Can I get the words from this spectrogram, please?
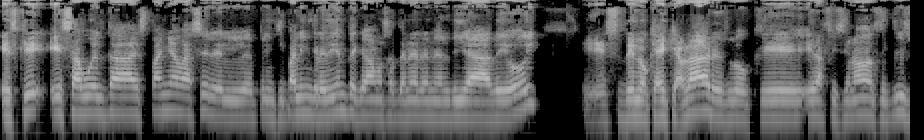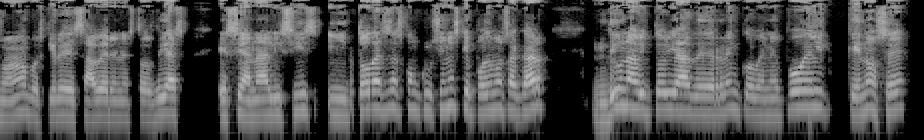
Es que esa vuelta a España va a ser el principal ingrediente que vamos a tener en el día de hoy. Es de lo que hay que hablar, es lo que el aficionado al ciclismo, ¿no? Pues quiere saber en estos días ese análisis y todas esas conclusiones que podemos sacar de una victoria de Renko Benepoel que no sé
